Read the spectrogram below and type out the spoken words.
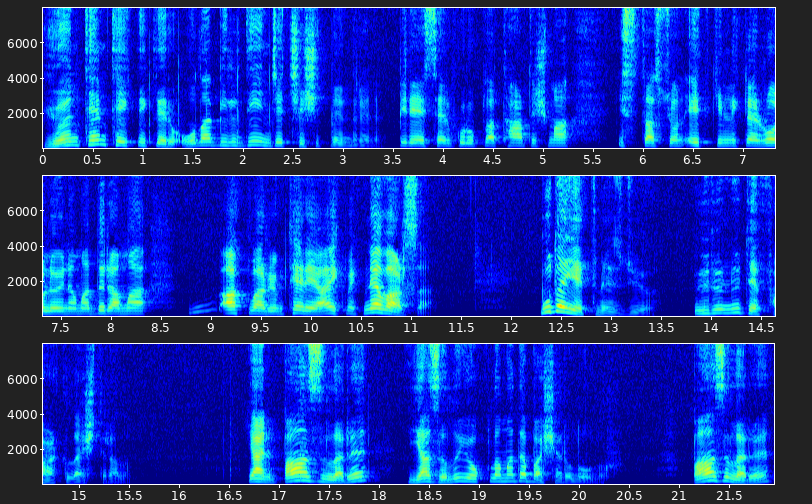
Yöntem teknikleri olabildiğince çeşitlendirelim. Bireysel grupla tartışma, istasyon, etkinlikler, rol oynama, drama, akvaryum, tereyağı, ekmek ne varsa. Bu da yetmez diyor. Ürünü de farklılaştıralım. Yani bazıları yazılı yoklamada başarılı olur. Bazıları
